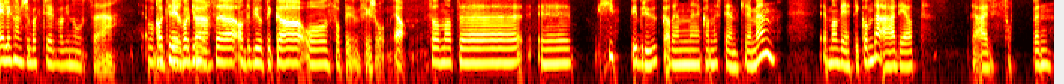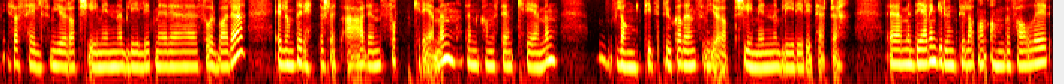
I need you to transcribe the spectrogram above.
Eller kanskje bakteriell vaginose? Bakteriell vaginose, antibiotika og soppinfeksjon. Ja. Sånn at uh, hyppig bruk av den kanestenkremen Man vet ikke om det er det at det er soppen i seg selv som gjør at slimhinnene blir litt mer sårbare, eller om det rett og slett er den soppkremen, den kanestenkremen, langtidsbruk av den som gjør at slimhinnene blir irriterte. Men det er en grunn til at man anbefaler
